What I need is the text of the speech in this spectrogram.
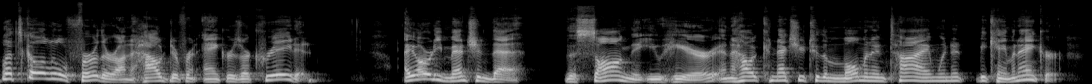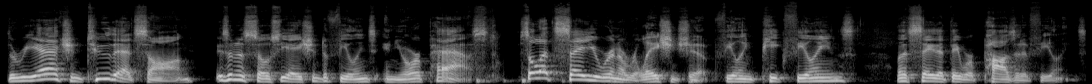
Let's go a little further on how different anchors are created. I already mentioned that the song that you hear and how it connects you to the moment in time when it became an anchor. The reaction to that song is an association to feelings in your past. So let's say you were in a relationship feeling peak feelings. Let's say that they were positive feelings.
